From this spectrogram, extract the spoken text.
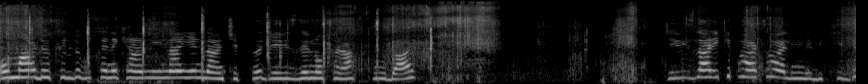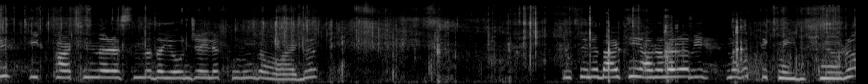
Onlar döküldü. Bu sene kendiliğinden yeniden çıktı. Cevizlerin o taraf buğday. Cevizler iki parti halinde dikildi. İlk partinin arasında da yonca ile kurun da vardı. Bu sene belki aralara bir nohut dikmeyi düşünüyorum.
